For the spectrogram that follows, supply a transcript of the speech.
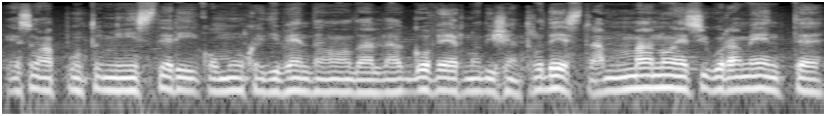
che sono appunto ministeri comunque dipendono dal governo di centrodestra ma non è sicuramente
